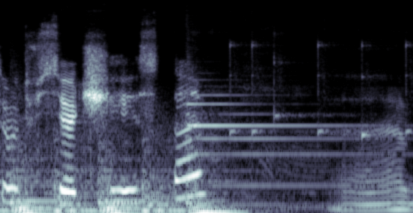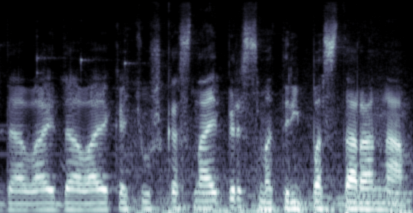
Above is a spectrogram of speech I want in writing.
Тут все чисто. Давай, давай, Катюшка, снайпер, смотри по сторонам.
